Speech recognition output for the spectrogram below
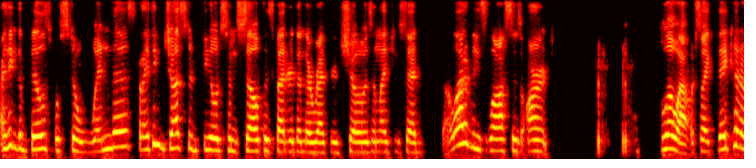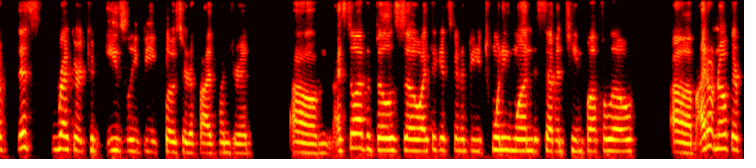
I think the Bills will still win this, but I think Justin Fields himself is better than their record shows. And like you said, a lot of these losses aren't blowouts. Like they could have this record could easily be closer to 500. Um, I still have the Bills, though. I think it's going to be 21 to 17 Buffalo. Um, I don't know if they're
